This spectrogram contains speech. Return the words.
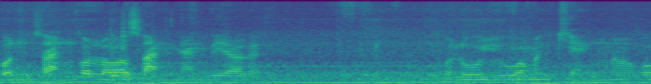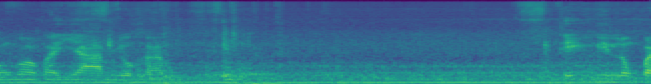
คนสั่งก็รอสั่งอย่างเดียวเลย ก็รู้อยู่ว่ามันแข็งเนาะผมก็พยายามอยู่ครับ ทิ้งดินลงไป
